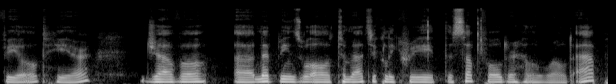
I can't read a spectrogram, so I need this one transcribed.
field here, Java uh, NetBeans will automatically create the subfolder Hello World app.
